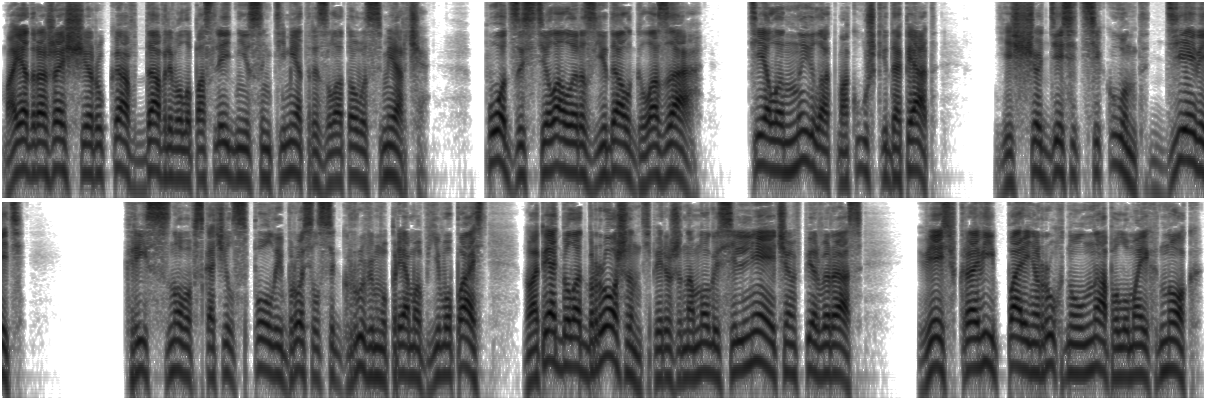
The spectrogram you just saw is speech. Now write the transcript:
Моя дрожащая рука вдавливала последние сантиметры золотого смерча. Пот застилал и разъедал глаза. Тело ныло от макушки до пят. Еще десять секунд. Девять. Крис снова вскочил с пола и бросился к Грувиму прямо в его пасть, но опять был отброшен, теперь уже намного сильнее, чем в первый раз. Весь в крови парень рухнул на пол у моих ног.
